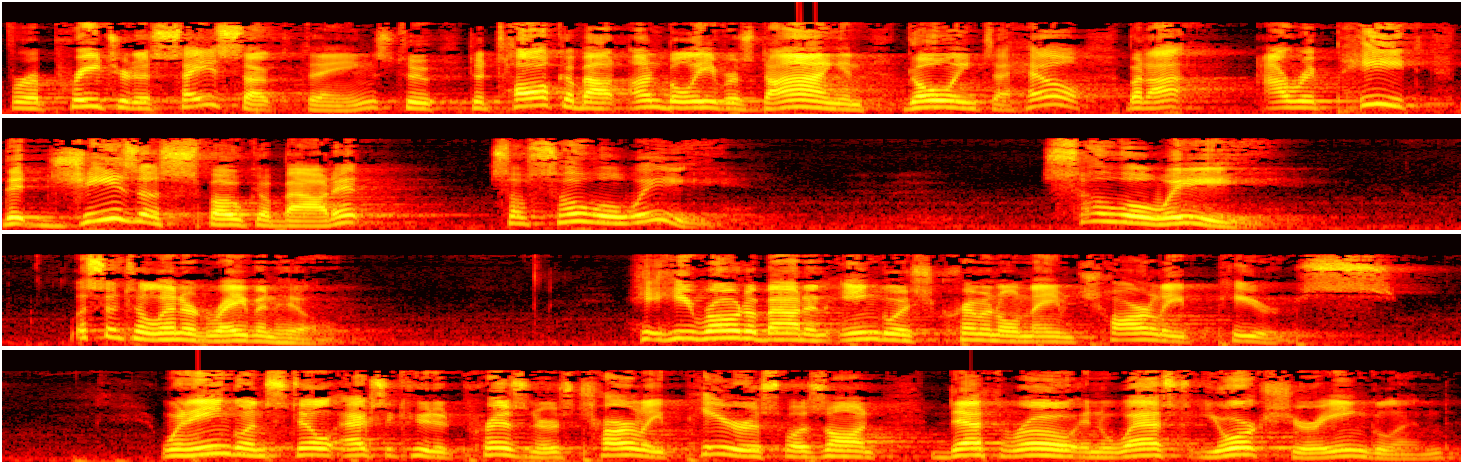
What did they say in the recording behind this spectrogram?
for a preacher to say such things, to, to talk about unbelievers dying and going to hell. But I, I repeat that Jesus spoke about it, so so will we. So will we. Listen to Leonard Ravenhill. He, he wrote about an English criminal named Charlie Pierce. When England still executed prisoners, Charlie Pierce was on death row in West Yorkshire, England.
